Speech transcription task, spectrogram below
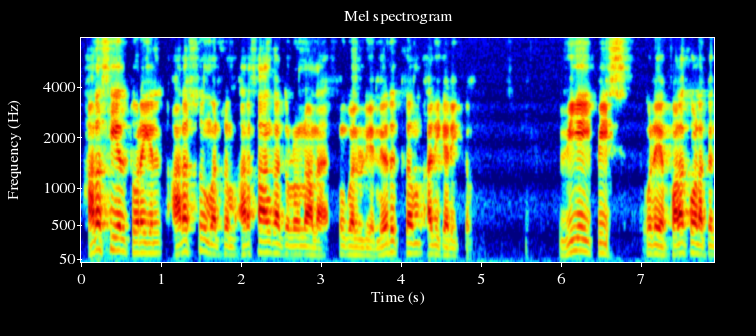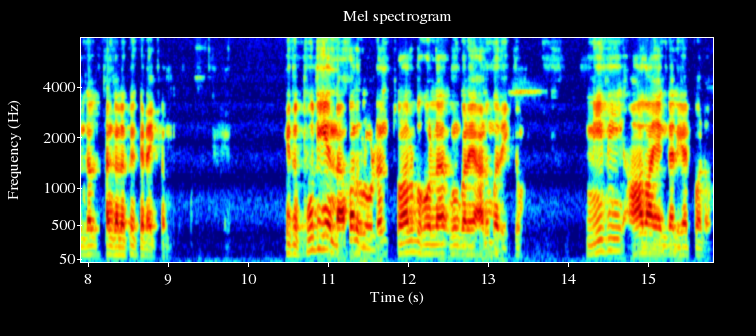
அரசியல் துறையில் அரசு மற்றும் அரசாங்கத்துடனான உங்களுடைய நெருக்கம் அதிகரிக்கும். விஐபிஸ் உடைய பழக்க வழக்கங்கள் தங்களுக்கு கிடைக்கும். இது புதிய நபர்களுடன் தொடர்பு கொள்ள உங்களை அனுமதிக்கும். நிதி ஆதாயங்கள் ஏற்படும்.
